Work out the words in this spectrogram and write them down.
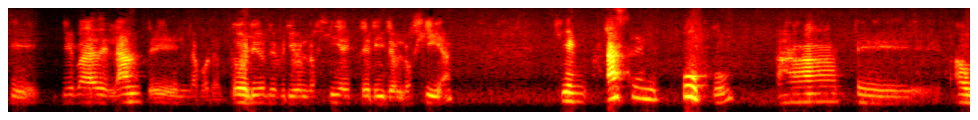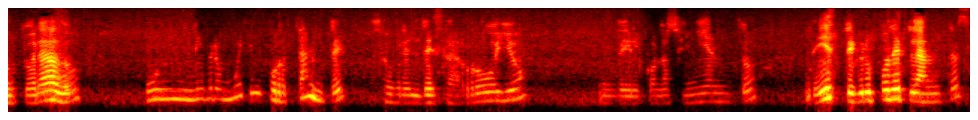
que, lleva adelante el laboratorio de biología y teridología, quien hace poco ha eh, autorado un libro muy importante sobre el desarrollo del conocimiento de este grupo de plantas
